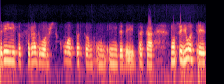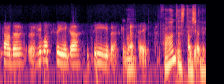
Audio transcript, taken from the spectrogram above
brīvas, radošas kopas un, un individu. Tā kā mums ir ļoti tāda rosīga dzīve, es gribētu teikt. Fantastiski.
